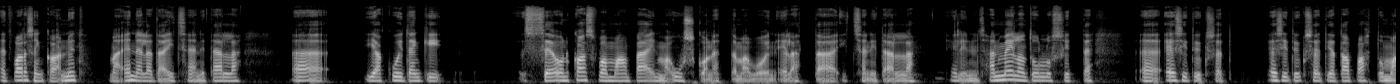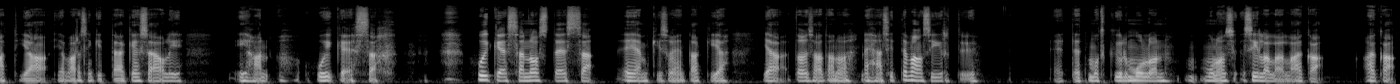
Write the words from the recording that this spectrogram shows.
että varsinkaan nyt mä en elätä itseäni tällä ää, ja kuitenkin se on kasvamaan päin. Mä uskon, että mä voin elättää itseni tällä. Eli nythän meillä on tullut sitten esitykset, esitykset ja tapahtumat ja, ja varsinkin tämä kesä oli ihan huikeassa, huikeassa nosteessa EM-kisojen takia ja toisaalta no, nehän sitten vaan siirtyy Mutta kyllä mulla on, mulla on sillä lailla aika, aika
